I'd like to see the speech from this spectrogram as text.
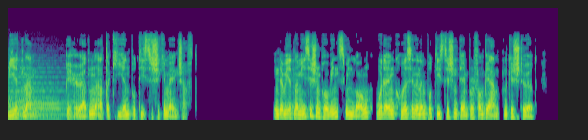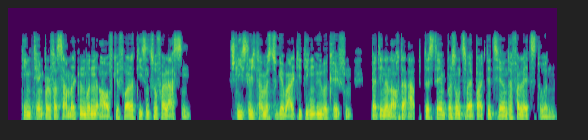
Vietnam. Behörden attackieren buddhistische Gemeinschaft. In der vietnamesischen Provinz Minh Long wurde ein Kurs in einem buddhistischen Tempel von Beamten gestört. Die im Tempel Versammelten wurden aufgefordert, diesen zu verlassen. Schließlich kam es zu gewalttätigen Übergriffen, bei denen auch der Abt des Tempels und zwei Praktizierende verletzt wurden.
